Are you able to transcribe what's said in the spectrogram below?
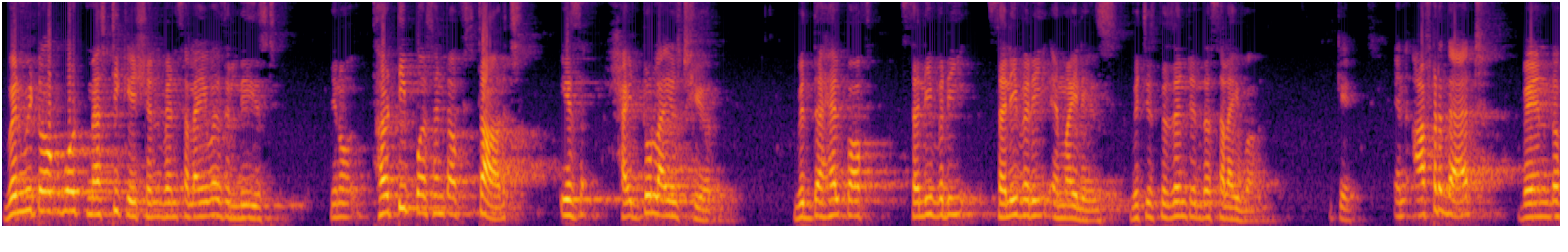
when we talk about mastication, when saliva is released, you know, 30% of starch is hydrolyzed here with the help of salivary, salivary amylase, which is present in the saliva. Okay. And after that, when the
